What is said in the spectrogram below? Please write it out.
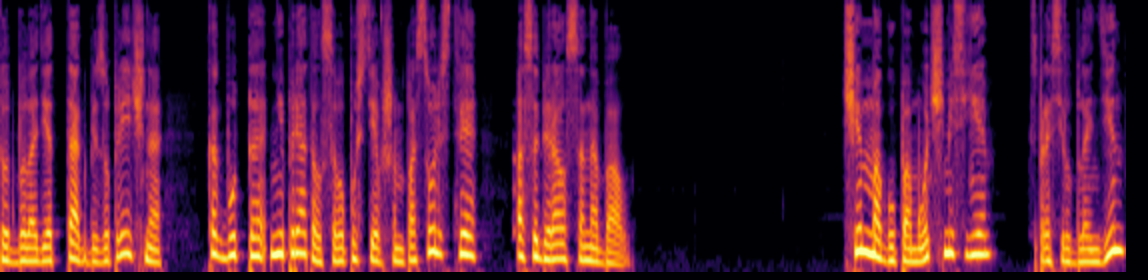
Тот был одет так безупречно, как будто не прятался в опустевшем посольстве, а собирался на бал. Чем могу помочь, месье? спросил блондин,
